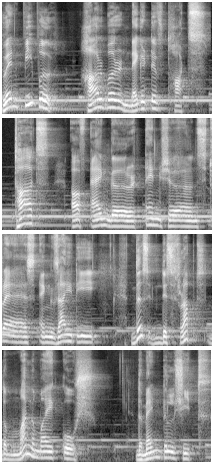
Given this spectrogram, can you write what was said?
When people harbor negative thoughts, thoughts of anger, tension, stress, anxiety, this disrupts the Manamay Kosh, the mental sheath.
